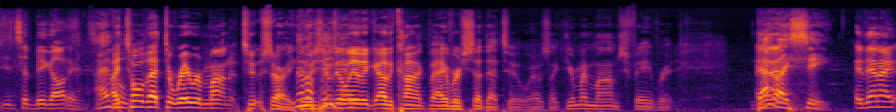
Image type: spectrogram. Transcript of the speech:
it's a big audience. I, have I a- told that to Ray Romano too. Sorry, No, that no, was please, the only Ray. other, other comic I ever said that to. Where I was like, "You're my mom's favorite." that And I see. And then I,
